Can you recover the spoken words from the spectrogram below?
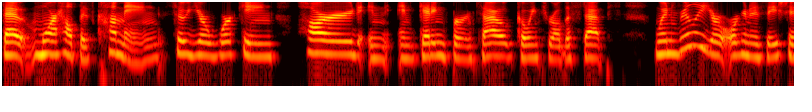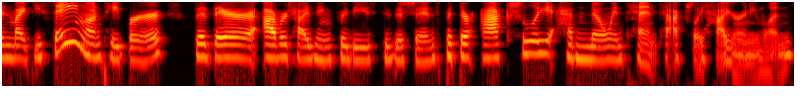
that more help is coming. So you're working hard and, and getting burnt out, going through all the steps, when really your organization might be saying on paper that they're advertising for these positions, but they're actually have no intent to actually hire anyone.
